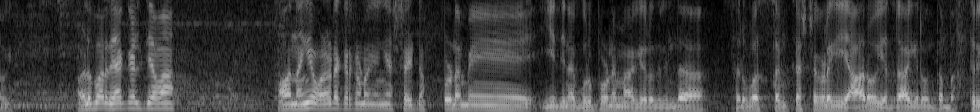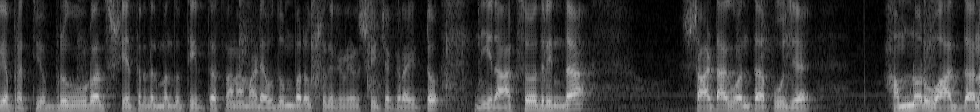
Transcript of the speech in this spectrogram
ಹೋಗಿ. ಅಳಬಾರ್ದು, ಯಾಕೆ ಹೇಳ್ತೀಯವ ಅವ ನನಗೆ ಒಳಗಡೆ ಕರ್ಕೊಂಡೋಗಿ ಹಂಗೆ ಸ್ಟ್ರೈಟು ಪೂರ್ಣಿಮೆ ಈ ದಿನ ಗುರುಪೂರ್ಣಿಮೆ ಆಗಿರೋದ್ರಿಂದ ಸರ್ವ ಸಂಕಷ್ಟಗಳಿಗೆ ಯಾರು ಎದುರಾಗಿರುವಂಥ ಭಕ್ತರಿಗೆ ಪ್ರತಿಯೊಬ್ಬರಿಗೂ ಕೂಡ ಕ್ಷೇತ್ರದಲ್ಲಿ ಬಂದು ತೀರ್ಥ ಸ್ನಾನ ಮಾಡಿ ಔದುಂಬ ವೃಕ್ಷದ ಕೆಳಗಡೆ ಶ್ರೀಚಕ್ರ ಇಟ್ಟು ನೀರು ಹಾಕ್ಸೋದ್ರಿಂದ ಸ್ಟಾರ್ಟ್ ಆಗುವಂಥ ಪೂಜೆ. ಹಮ್ನೋರು ವಾಗ್ದಾನ,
